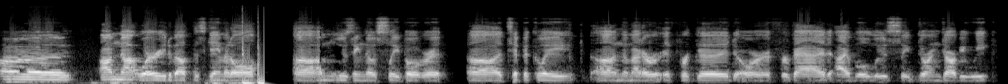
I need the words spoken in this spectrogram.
Uh, I'm not worried about this game at all. Uh, I'm losing no sleep over it. Uh, typically, uh, no matter if we're good or if we're bad, I will lose sleep during Derby week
